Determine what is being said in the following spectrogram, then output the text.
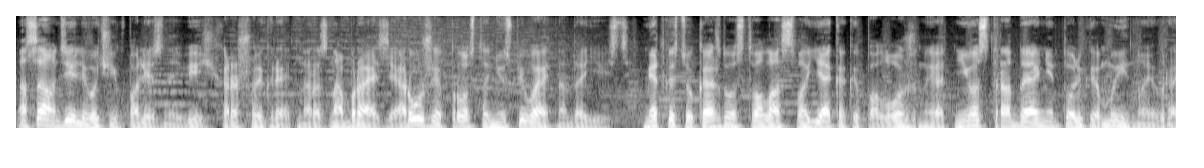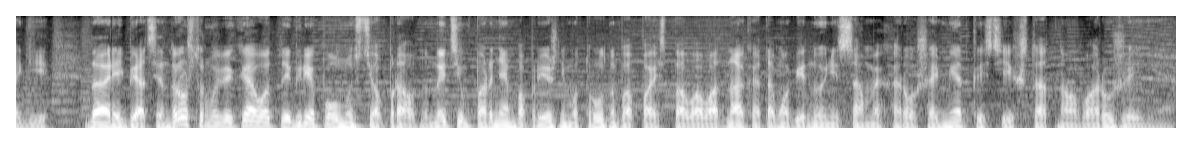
На самом деле очень полезная вещь, хорошо играет на разнообразие, оружие просто не успевает надоесть. Меткость у каждого ствола своя, как и положено, и от нее страдаем не только мы, но и враги. Да, ребят, синдром штурмовика в этой игре полностью оправдан, этим парням по-прежнему трудно попасть по вам, однако тому виной не самая хорошая меткость их штатного вооружения вооружения.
